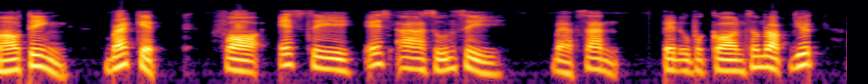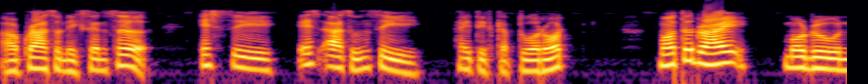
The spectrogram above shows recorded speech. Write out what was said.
Mounting Bracket for SC SR04 แบบสั้น เป็นอุปกรณ์สำหรับยึด Ultrasonic Sensor SC SR04 ให้ติดกับตัวรถ Motor Drive Module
